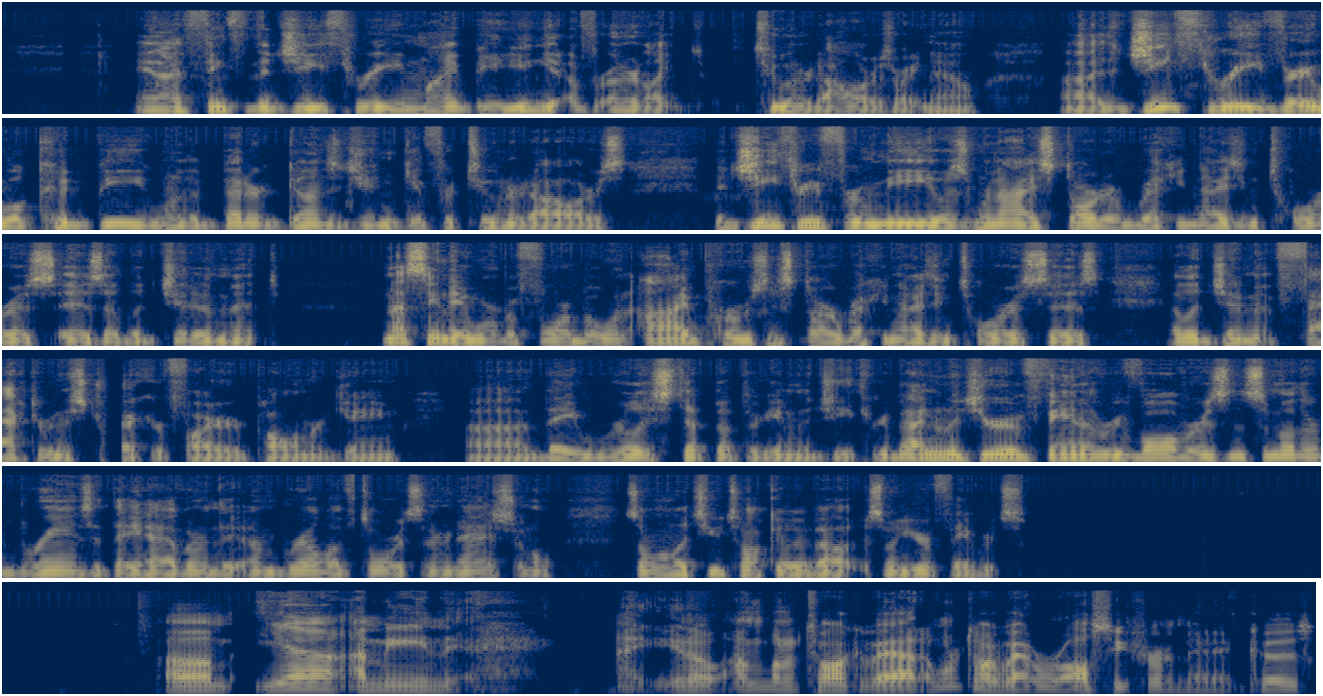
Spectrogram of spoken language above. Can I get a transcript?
and I think the G3 might be you can get for under like two hundred dollars right now. Uh, the G3 very well could be one of the better guns that you can get for two hundred dollars. The G3 for me was when I started recognizing Taurus as a legitimate. I'm not saying they weren't before, but when I personally started recognizing Taurus as a legitimate factor in a striker fired polymer game, uh, they really stepped up their game in the G3. But I know that you're a fan of revolvers and some other brands that they have under the umbrella of Taurus International. So I'm gonna let you talk about some of your favorites. Um, yeah, I mean, I, you know, I'm going to talk about. I want to talk about Rossi for a minute because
